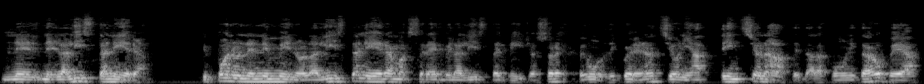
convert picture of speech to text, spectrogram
nel, nella lista nera, che poi non è nemmeno la lista nera, ma sarebbe la lista grigia, sarebbe una di quelle nazioni attenzionate dalla comunità europea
